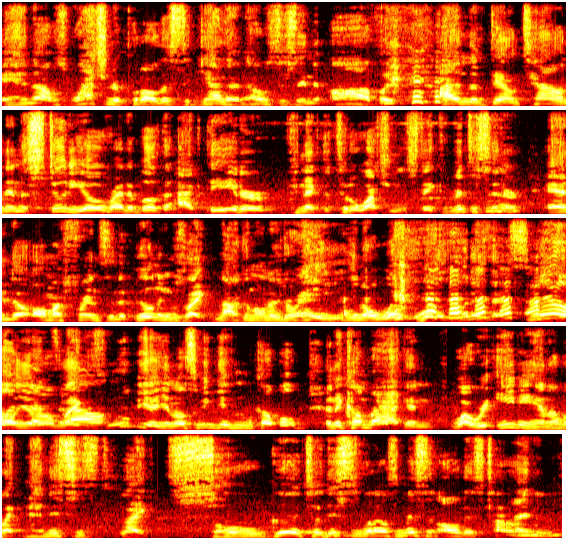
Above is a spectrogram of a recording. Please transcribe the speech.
And I was watching her put all this together, and I was just in awe. But I lived downtown in a studio right above the Act Theater, connected to the Washington State Convention Center. And uh, all my friends in the building was like knocking on the door. Hey, you know what? What is, what is that smell? You know, I'm smell? like, it's Lumpia, You know, so we give them a couple, and they come back. And while we're eating, and I'm like, man, this is like so good. So this is what I was missing all this time.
